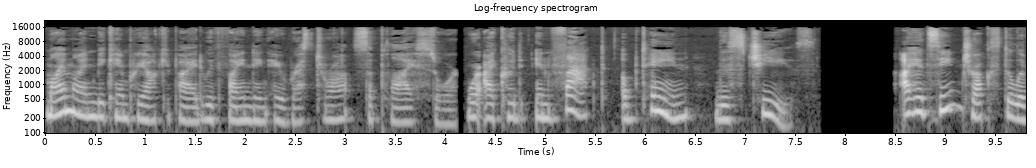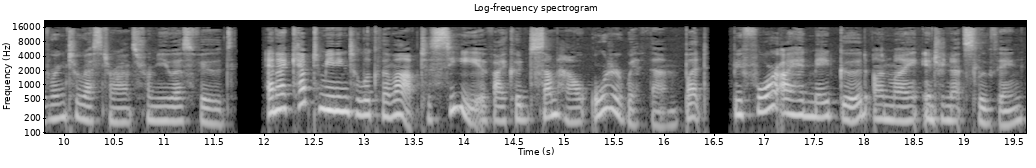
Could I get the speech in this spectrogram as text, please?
my mind became preoccupied with finding a restaurant supply store where I could, in fact, obtain this cheese. I had seen trucks delivering to restaurants from US Foods, and I kept meaning to look them up to see if I could somehow order with them, but before I had made good on my internet sleuthing,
